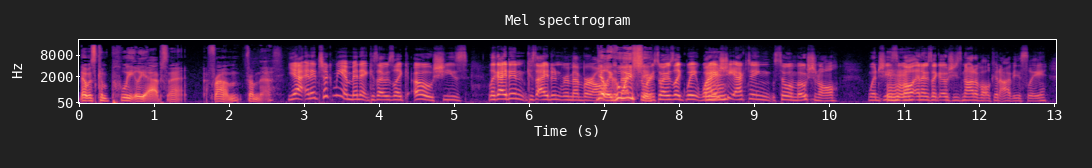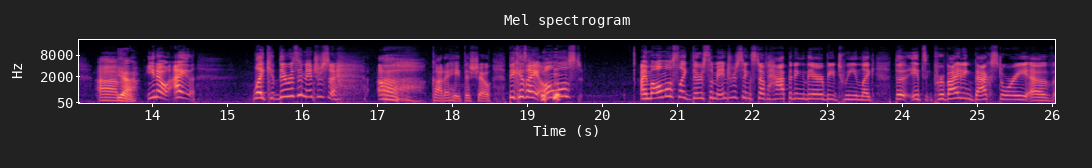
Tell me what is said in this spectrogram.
that was completely absent from from this. Yeah, and it took me a minute because I was like, oh, she's like I didn't because I didn't remember all Yeah, like, of the who is backstory. she? So I was like, wait, why is Mhm. she acting so emotional when she's Mhm. Vul- and I was like, oh, she's not a Vulcan, obviously. Um, Yeah. you know, I like there was an interest. Oh God, I hate this show because I almost. I'm almost like there's some interesting stuff happening there between like the it's providing backstory of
